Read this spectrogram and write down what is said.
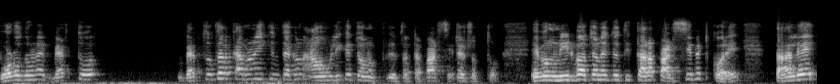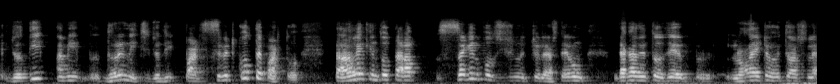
বড় ধরনের ব্যর্থ ব্যর্থতার কারণেই কিন্তু এখন আওয়ামী লীগের জনপ্রিয়তাটা বাড়ছে, এটা সত্য। এবং নির্বাচনে যদি তারা পার্টিসিপেট করে, তাহলে যদি আমি ধরে নিচ্ছি, যদি পার্টিসিপেট করতে পারতো, তাহলে কিন্তু তারা সেকেন্ড পজিশনে চলে আসতো। এবং দেখা যেত যে লড়াইটা হয়তো আসলে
